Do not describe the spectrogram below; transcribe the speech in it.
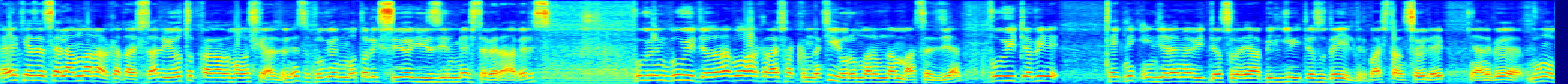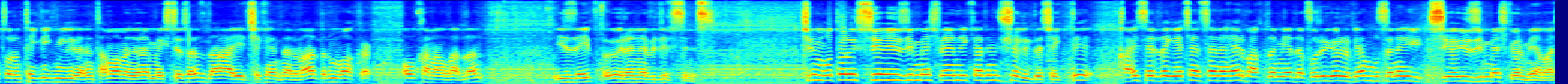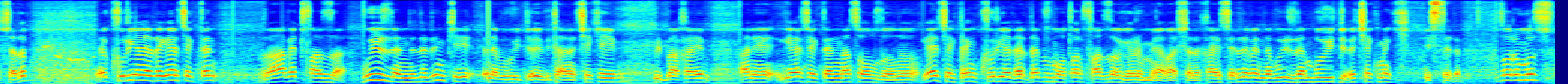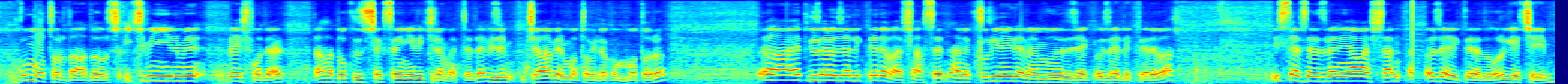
Herkese selamlar arkadaşlar. YouTube kanalıma hoş geldiniz. Bugün Motorix CEO 125 ile beraberiz. Bugün bu videoda bu arkadaş hakkındaki yorumlarımdan bahsedeceğim. Bu video bir teknik inceleme videosu veya bilgi videosu değildir. Baştan söyleyip yani böyle bu motorun teknik bilgilerini tamamen öğrenmek istiyorsanız daha iyi çekenler vardır muhakkak. O kanallardan izleyip öğrenebilirsiniz. Şimdi Motorix CEO 125 benim dikkatimi şu şekilde çekti. Kayseri'de geçen sene her baktığım yerde Furu görürken bu sene CEO 125 görmeye başladım. Ve kuryelerde gerçekten rağbet fazla. Bu yüzden de dedim ki de bu videoyu bir tane çekeyim, bir bakayım. Hani gerçekten nasıl olduğunu, gerçekten kuryelerde bu motor fazla görünmeye başladı. Kayseri'de ben de bu yüzden bu videoyu çekmek istedim. Motorumuz bu motor daha doğrusu 2025 model. Daha 987 kilometrede. Bizim C1 motovlog'un motoru. Ve gayet güzel özellikleri var şahsen. Hani kuryeyi de memnun edecek özellikleri var. İsterseniz ben yavaştan özelliklere doğru geçeyim.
